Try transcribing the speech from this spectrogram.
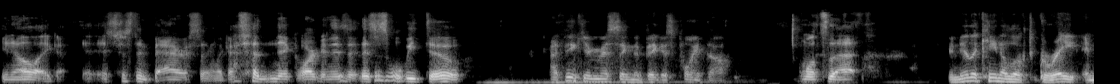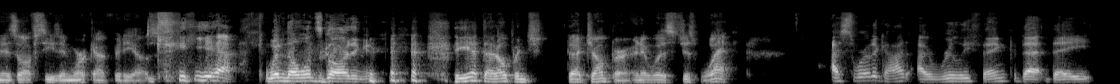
You know, like it's just embarrassing. Like I said, Nick Organ is it. this is what we do. I think you're missing the biggest point though. What's that? Ntilikina looked great in his off-season workout videos. yeah, when no one's guarding him. he hit that open that jumper and it was just wet. I swear to God, I really think that they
